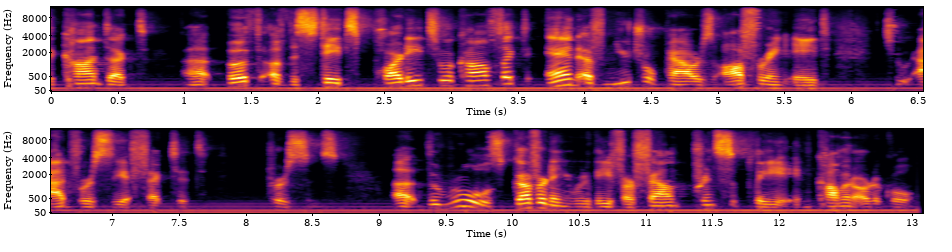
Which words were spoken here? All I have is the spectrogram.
the conduct uh, both of the states party to a conflict and of neutral powers offering aid to adversely affected persons. Uh, the rules governing relief are found principally in Common Article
